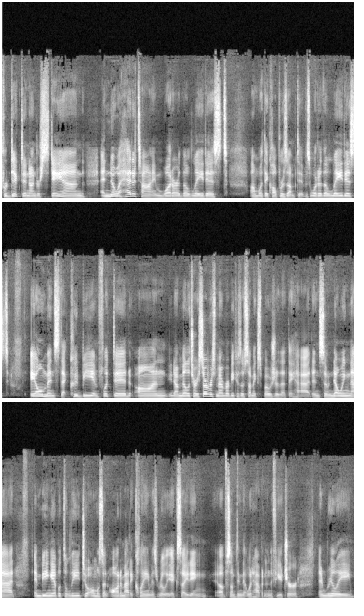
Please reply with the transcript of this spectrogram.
predict and understand and know ahead of time what are the latest, um, what they call presumptives, what are the latest ailments that could be inflicted on you know a military service member because of some exposure that they had. And so knowing that and being able to lead to almost an automatic claim is really exciting of something that would happen in the future and really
